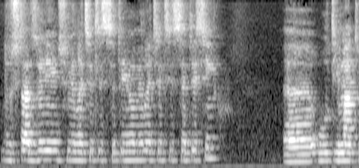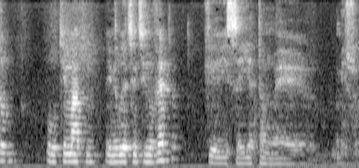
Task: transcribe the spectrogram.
dos Estados Unidos, 1861-1865. Uh, o ultimato, o ultimato em 1890, que isso aí então é mesmo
